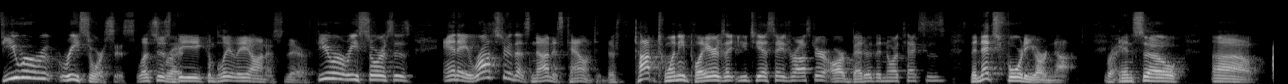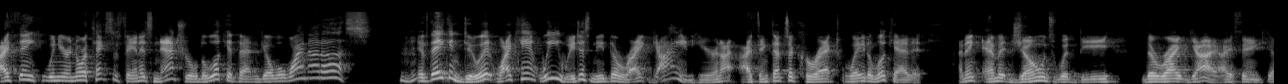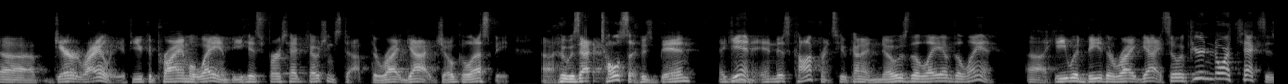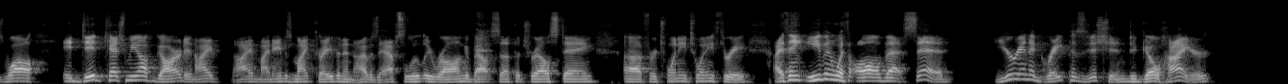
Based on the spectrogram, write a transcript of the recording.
fewer resources, let's just right. be completely honest there, fewer resources and a roster that's not as talented. The top 20 players at UTSA's roster are better than North Texas. The next 40 are not. Right. And so uh, I think when you're a North Texas fan, it's natural to look at that and go, well, why not us? Mm-hmm. If they can do it, why can't we? We just need the right guy in here. And I, I think that's a correct way to look at it. I think Emmett Jones would be the right guy. I think uh, Garrett Riley, if you could pry him away and be his first head coaching stop, the right guy. Joe Gillespie, uh, who was at Tulsa, who's been again mm-hmm. in this conference, who kind of knows the lay of the land uh, he would be the right guy. So if you're North Texas, while it did catch me off guard, and I, I my name is Mike Craven, and I was absolutely wrong about Seth Littrell staying uh, for 2023. I think even with all that said, you're in a great position to go hire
